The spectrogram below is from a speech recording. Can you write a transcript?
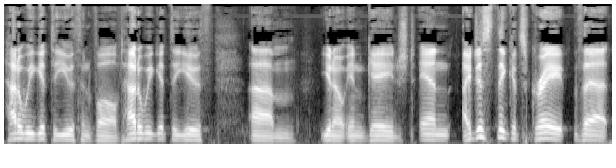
how do we get the youth involved? How do we get the youth um, you know, engaged. And I just think it's great that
